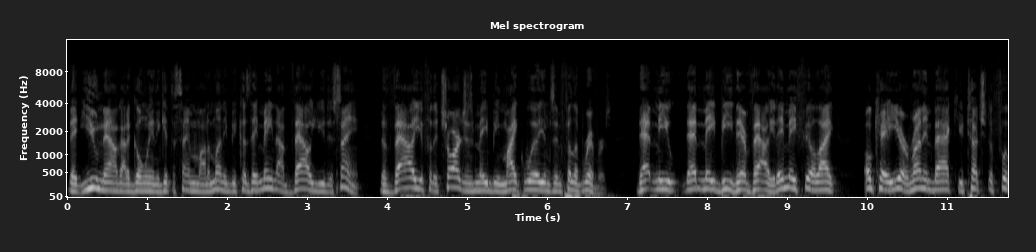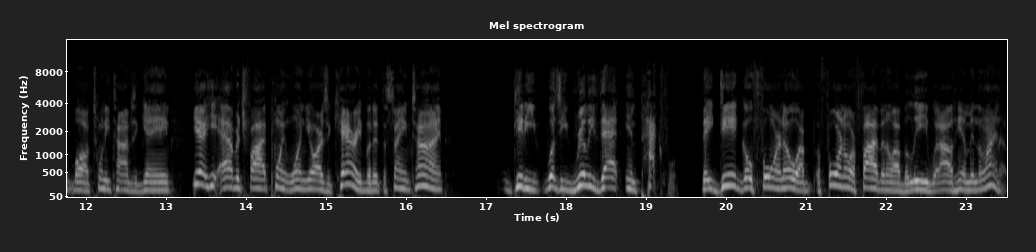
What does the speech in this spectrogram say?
that you now got to go in and get the same amount of money because they may not value the same. The value for the Chargers may be Mike Williams and Philip Rivers. That may that may be their value. They may feel like, okay, you're a running back, you touch the football 20 times a game. Yeah, he averaged 5.1 yards a carry, but at the same time, did he was he really that impactful? They did go 4 and 0, 4 and 0 or 5 and 0, I believe, without him in the lineup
